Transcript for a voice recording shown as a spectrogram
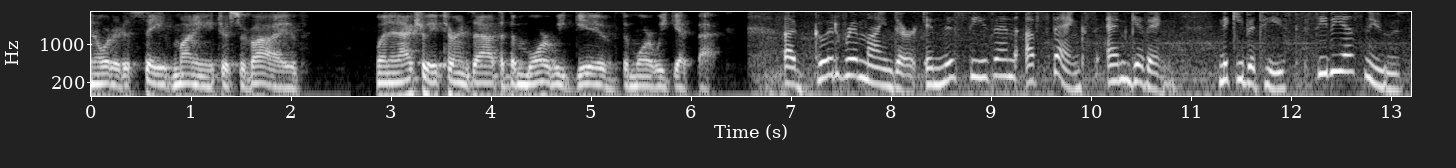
in order to save money to survive. When it actually turns out that the more we give, the more we get back. A good reminder in this season of thanks and giving. Nikki Battiste, CBS News,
